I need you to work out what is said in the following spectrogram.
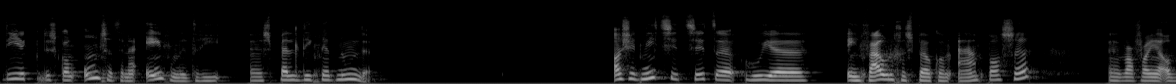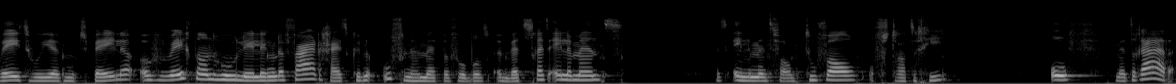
die je dus kan omzetten naar een van de drie uh, spellen die ik net noemde. Als je het niet ziet zitten hoe je eenvoudig een spel kan aanpassen, uh, waarvan je al weet hoe je het moet spelen, overweeg dan hoe leerlingen de vaardigheid kunnen oefenen met bijvoorbeeld een wedstrijdelement, het element van toeval of strategie, of met raden.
